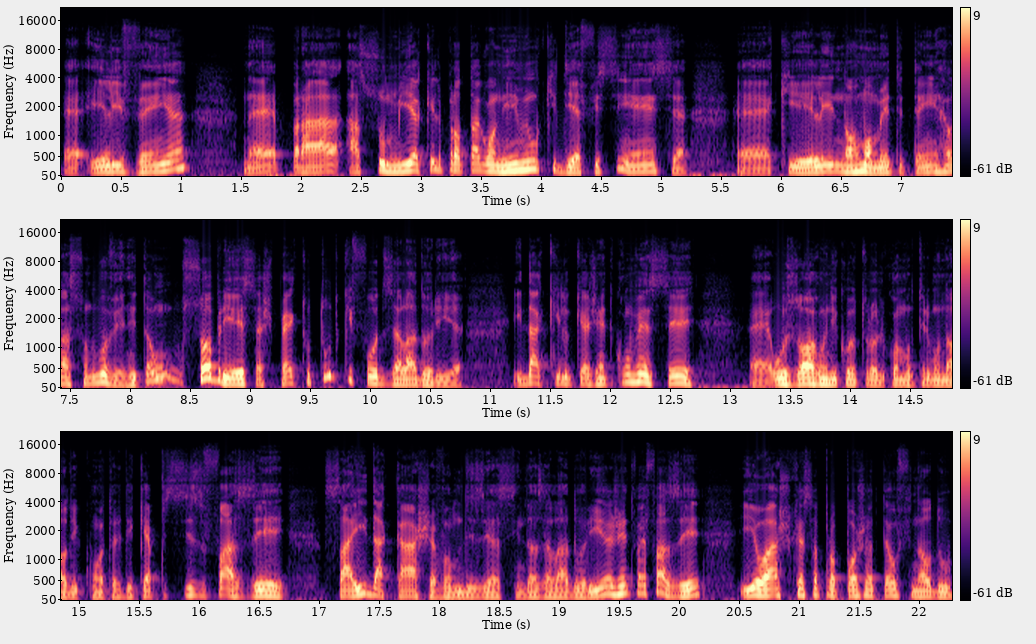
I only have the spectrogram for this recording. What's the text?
é, ele venha né, para assumir aquele protagonismo que, de eficiência é, que ele normalmente tem em relação do governo. Então, sobre esse aspecto, tudo que for de zeladoria e daquilo que a gente convencer é, os órgãos de controle, como o Tribunal de Contas, de que é preciso fazer, sair da caixa, vamos dizer assim, da zeladoria, a gente vai fazer. E eu acho que essa proposta até o final, do,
